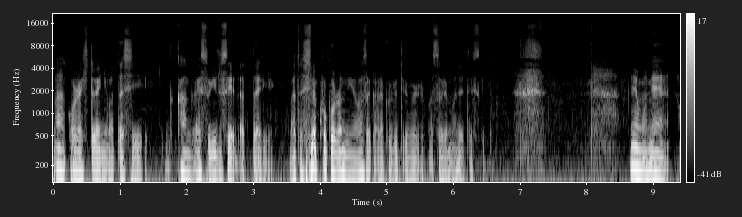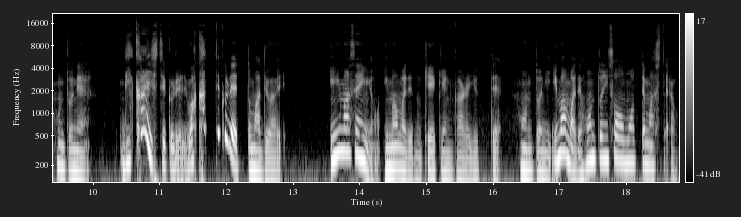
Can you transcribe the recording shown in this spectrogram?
まあこれはひとえに私が考えすぎるせいだったり私の心の弱さから来ると言われればそれまでですけど。でもねほんとね理解してくれ分かってくれとまでは言いませんよ。今までの経験から言って。本当に。今まで本当にそう思ってましたよ。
